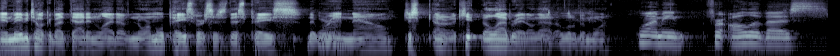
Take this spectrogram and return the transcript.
And maybe talk about that in light of normal pace versus this pace that we're in now. Just i don't know keep, elaborate on that a little bit more. Well, I mean, for all of us,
